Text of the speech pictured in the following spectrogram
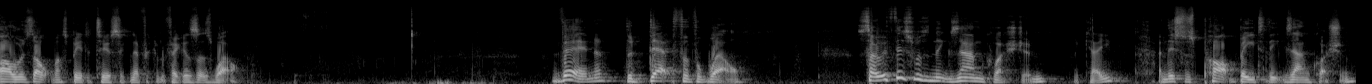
our result must be to two significant figures as well. Then, the depth of the well. So if this was an exam question, okay, and this was part B to the exam question,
